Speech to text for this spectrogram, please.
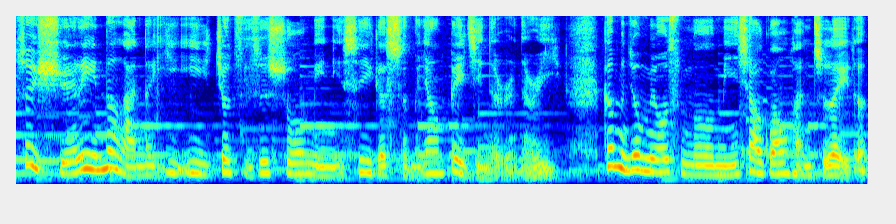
所以学历那栏的意义，就只是说明你是一个什么样背景的人而已，根本就没有什么名校光环之类的，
